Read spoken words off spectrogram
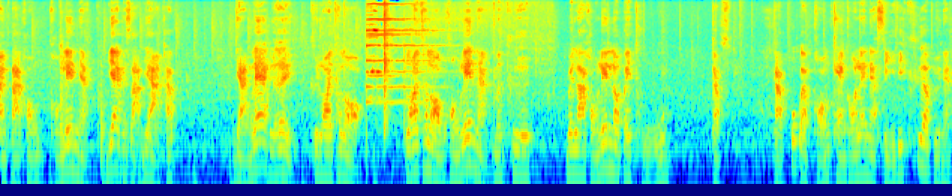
ต่างๆของของเล่นเนี่ยผมแยกเป็นสามอย่างครับ อย่างแรกเลยคือรอยถลอก รอยถลอกของเล่นน่ะ มันคือเวลาของเล่นเราไปถูกับกับพวกแบบของแข็งของอะไรเนี่ยสีที่เคลือบอยู่เนี่ย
